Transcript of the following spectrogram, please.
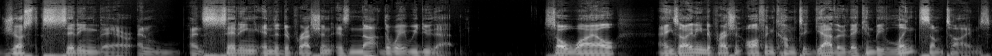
just sitting there and and sitting in the depression is not the way we do that. So while anxiety and depression often come together, they can be linked sometimes.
